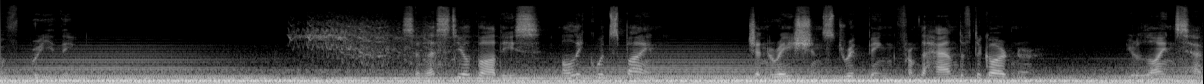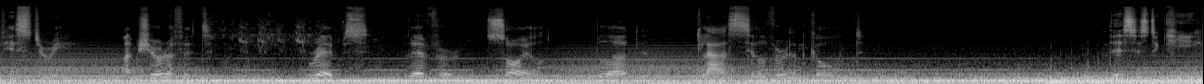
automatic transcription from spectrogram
of breathing. Celestial bodies, a liquid spine, generations dripping from the hand of the gardener. Your loins have history, I'm sure of it. Ribs, liver, soil, blood, glass, silver, and gold. This is the key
